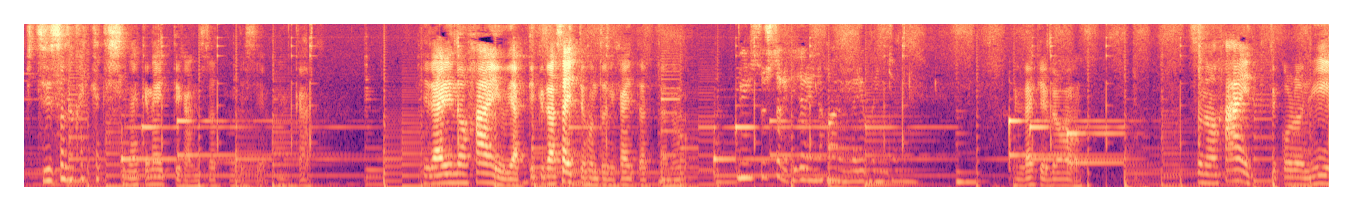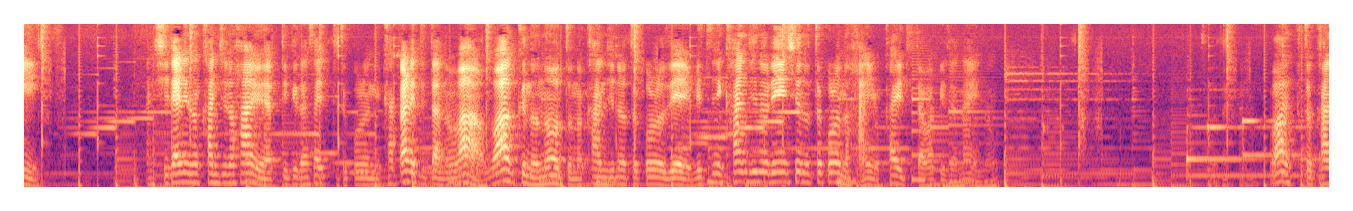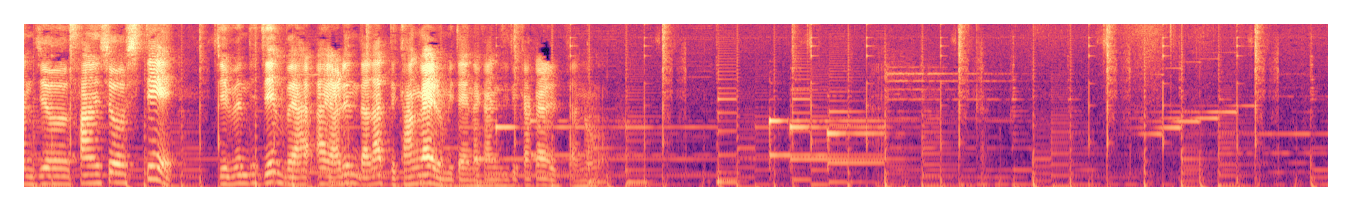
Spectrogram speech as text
普通その書き方しなくないって感じだったんですよ。なんか左の範囲をやってくださいって本当に書いてあったの。ねそしたら左の範囲やればいいんじゃない？だけどその範囲ってところに左の漢字の範囲をやってくださいってところに書かれてたのはワークのノートの漢字のところで別に漢字の練習のところの範囲を書いてたわけじゃないの。ワークと漢字を参照して自分で全部やあやるんだなって考えるみたいな感じで書かれてたの。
